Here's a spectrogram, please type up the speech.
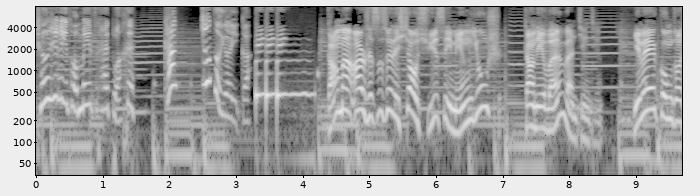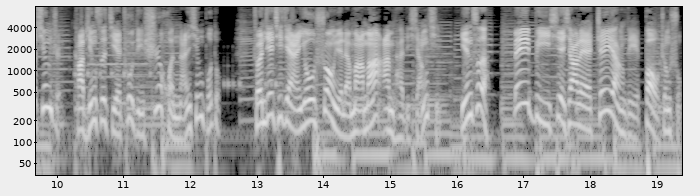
城市里头妹子还多狠，看这就有一个。刚满二十四岁的小徐是一名幼师，长得文文静静。因为工作性质，他平时接触的适婚男性不多。春节期间又爽约了妈妈安排的相亲，因此被逼写下了这样的保证书。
